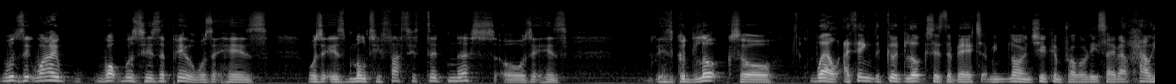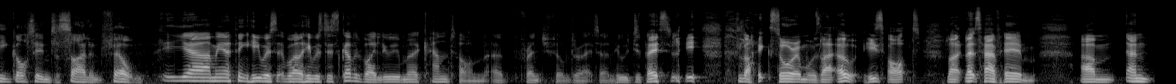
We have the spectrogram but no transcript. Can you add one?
was it? Why? What was his appeal? Was it his? Was it his multifacetedness, or was it his his good looks, or? Well, I think the good looks is the bit. I mean, Lawrence, you can probably say about how he got into silent film. Yeah, I mean, I think he was well. He was discovered by Louis Mercanton, a French film director, and who just basically like saw him and was like, "Oh, he's hot. Like, let's have him." Um, and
